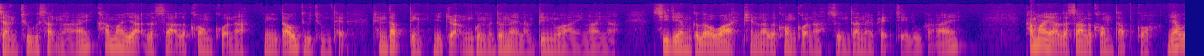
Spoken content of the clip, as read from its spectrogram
ချန်သူကဆတ်ငိုင်ခမယလဆလခေါင်ကောနာနင်းတောက်သူဂျုံတဲ့เพนดับติงมิตรอังกุนมาต้นไหนลำปินวายงานนะ CDM กลัวว่าเพียงละละครก่อนนะสุนด้านในเพจเจลูกไอขมายาละซาละครตับก่อมีว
